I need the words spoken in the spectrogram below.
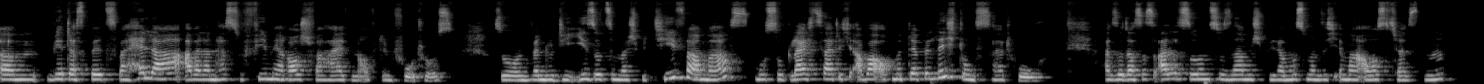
ähm, wird das Bild zwar heller, aber dann hast du viel mehr Rauschverhalten auf den Fotos. So, und wenn du die ISO zum Beispiel tiefer machst, musst du gleichzeitig aber auch mit der Belichtungszeit hoch. Also das ist alles so ein Zusammenspiel, da muss man sich immer austesten.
